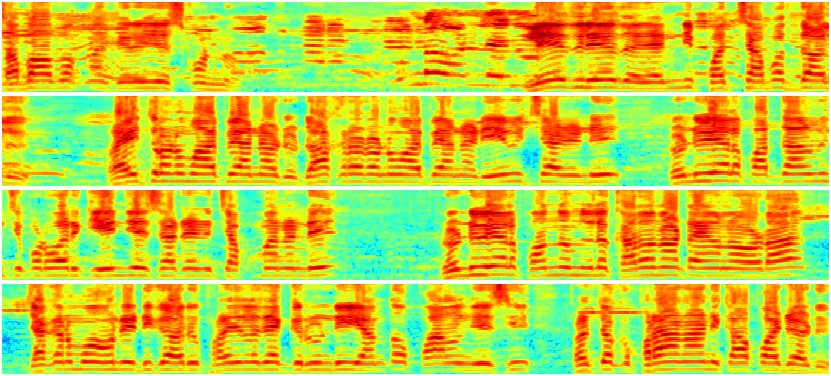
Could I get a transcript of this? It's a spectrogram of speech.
సభాముఖంగా తెలియజేసుకుంటున్నాం. లేదు లేదు అవన్నీ పచ్చి అబద్ధాలు. రైతు రుణమాఫీ అన్నాడు డాక్రా రుణమాఫీ అన్నాడు ఏమి ఇచ్చాడండి రెండు వేల పద్నాలుగు నుంచి ఇప్పటి వరకు ఏం చేశాడండి చెప్పమానండి? రెండు వేల పంతొమ్మిదిలో కరోనా టైంలో కూడా జగన్మోహన్ రెడ్డి గారు ప్రజల దగ్గర ఉండి ఎంతో పాలన చేసి ప్రతి ఒక్క ప్రాణాన్ని కాపాడాడు.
